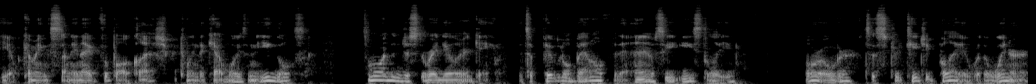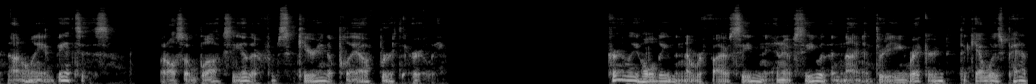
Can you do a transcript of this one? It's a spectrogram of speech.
The upcoming Sunday night football clash between the Cowboys and the Eagles is more than just a regular game. It's a pivotal battle for the NFC East lead Moreover, it's a strategic play where the winner not only advances, but also blocks the other from securing a playoff berth early. Currently holding the number 5 seed in the NFC with a 9 3 record, the Cowboys' path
